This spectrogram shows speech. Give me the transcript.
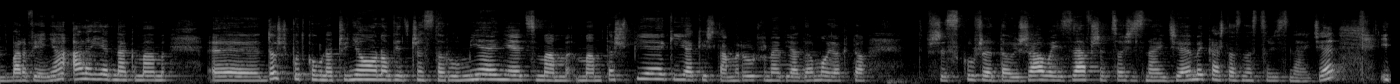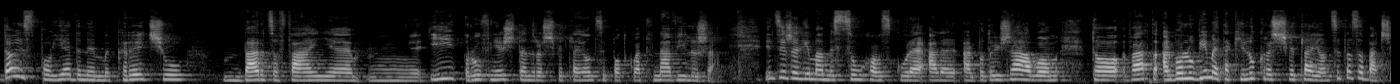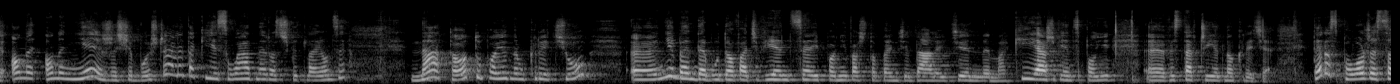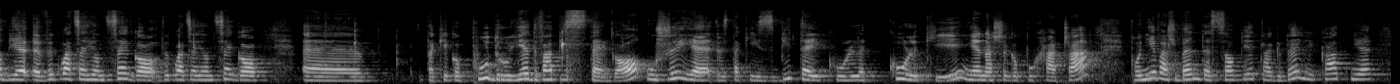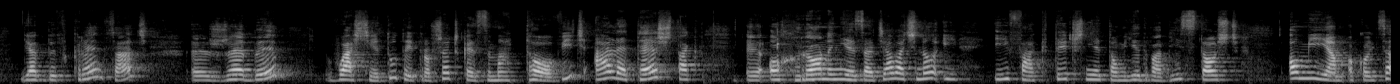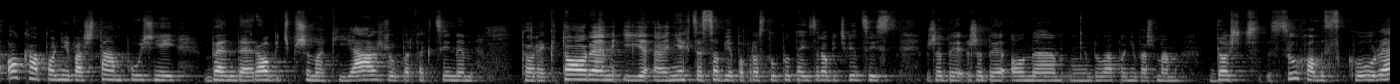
barwienia, ale jednak mam e, dość płytką naczynioną, więc często rumieniec, mam, mam też szpiegi, jakieś tam różne, wiadomo jak to przy skórze dojrzałej zawsze coś znajdziemy, każda z nas coś znajdzie. I to jest po jednym kryciu bardzo fajnie mm, i również ten rozświetlający podkład nawilża. Więc jeżeli mamy suchą skórę ale, albo dojrzałą, to warto, albo lubimy taki look rozświetlający, to zobaczcie, one, one nie, że się błyszczy, ale taki jest ładny, rozświetlający. Na to, tu po jednym kryciu, e, nie będę budować więcej, ponieważ to będzie dalej dzienny makijaż, więc po, e, wystarczy jedno krycie. Teraz położę sobie wygładzającego, wygładzającego e, takiego pudru jedwabistego. Użyję takiej zbitej kul, kulki, nie naszego puchacza, ponieważ będę sobie tak delikatnie jakby wkręcać, e, żeby właśnie tutaj troszeczkę zmatowić, ale też tak e, ochronnie zadziałać. No i, i faktycznie tą jedwabistość omijam okolice oka, ponieważ tam później będę robić przy makijażu perfekcyjnym korektorem i e, nie chcę sobie po prostu tutaj zrobić więcej, żeby, żeby ona mm, była, ponieważ mam dość suchą skórę.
